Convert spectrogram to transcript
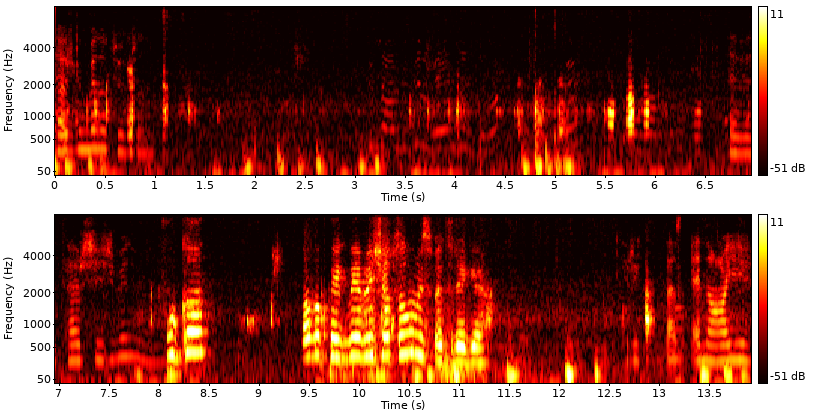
Her gün ben atıyorum sana. Evet her şeyci benim yani. Furkan. Kanka pek V5 atalım İsmet Rege. Direktten enayi.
